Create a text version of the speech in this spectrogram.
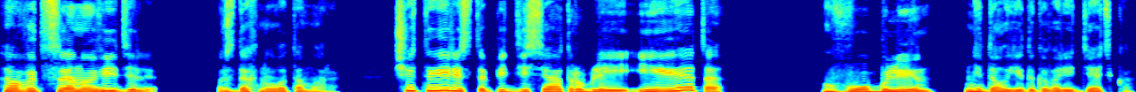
«А вы цену видели?» — вздохнула Тамара. «Четыреста пятьдесят рублей, и это...» «Во, блин!» — не дал ей договорить дядька.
